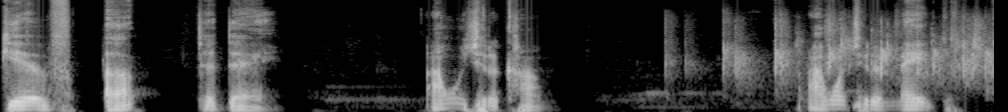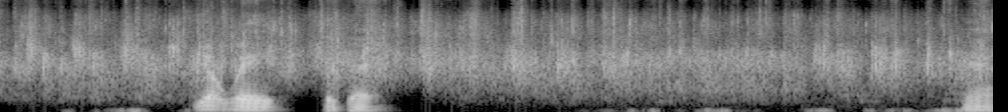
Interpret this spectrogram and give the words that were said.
give up today. I want you to come. I want you to make your way today. Yeah.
